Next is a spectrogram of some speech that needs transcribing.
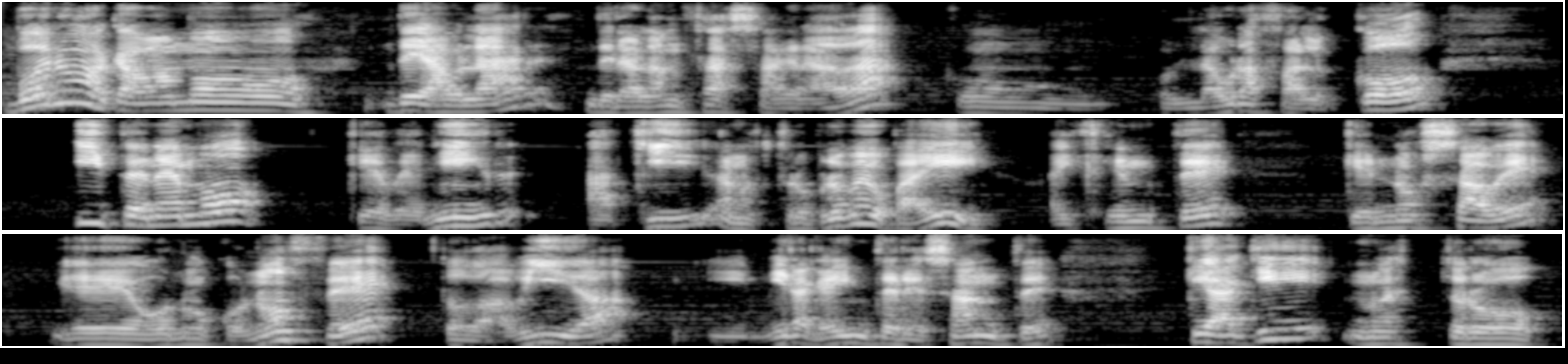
Bueno, acabamos de hablar de la lanza sagrada con, Laura Falcó y tenemos que venir aquí a nuestro propio país. Hay gente que no sabe eh, o no conoce todavía, y mira qué interesante, que aquí nuestro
